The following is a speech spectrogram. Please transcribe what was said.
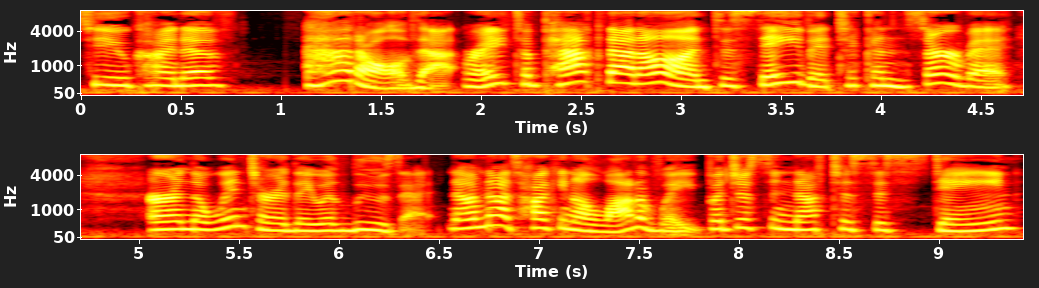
to kind of add all of that, right? To pack that on, to save it, to conserve it. Or in the winter, they would lose it. Now, I'm not talking a lot of weight, but just enough to sustain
